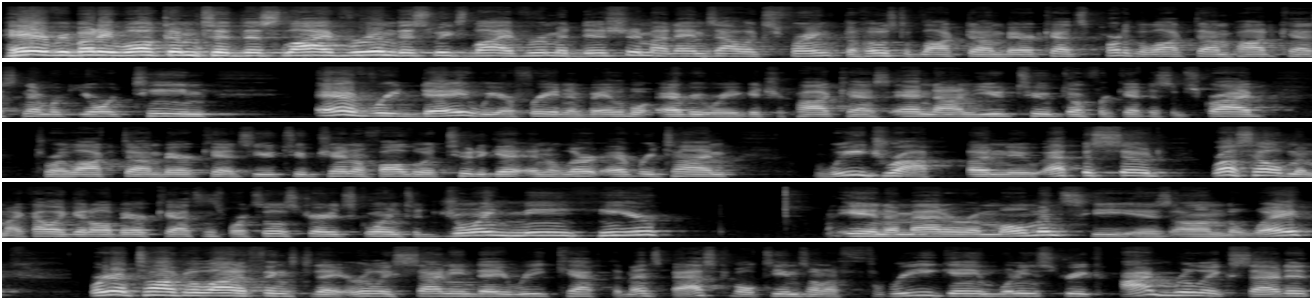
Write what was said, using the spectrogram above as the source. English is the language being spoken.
Hey, everybody, welcome to this live room, this week's live room edition. My name's Alex Frank, the host of Locked On Bearcats, part of the Locked On Podcast Network, your team every day. We are free and available everywhere you get your podcasts and on YouTube. Don't forget to subscribe to our Locked On Bearcats YouTube channel. Follow it too to get an alert every time we drop a new episode. Russ Heltman, my colleague at All Bearcats and Sports Illustrated, is going to join me here in a matter of moments. He is on the way. We're going to talk a lot of things today. Early signing day recap. The men's basketball team's on a three game winning streak. I'm really excited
